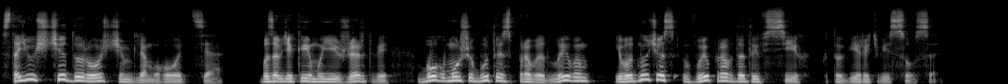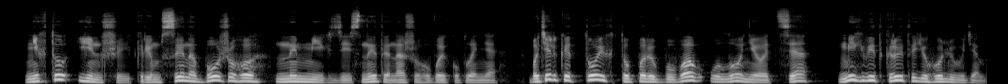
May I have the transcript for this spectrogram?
стаю ще дорожчим для мого Отця, бо завдяки моїй жертві Бог може бути справедливим і водночас виправдати всіх, хто вірить в Ісуса. Ніхто інший, крім Сина Божого, не міг здійснити нашого викуплення, бо тільки той, хто перебував у лоні Отця, міг відкрити його людям.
